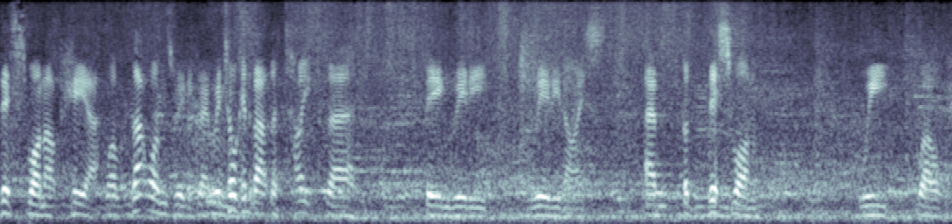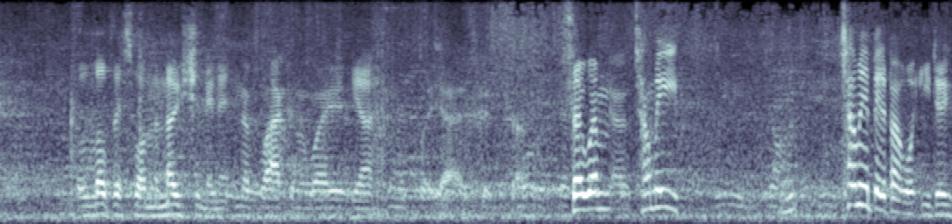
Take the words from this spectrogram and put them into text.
this one up here. Well, that one's really great. We're talking about the type there being really, really nice. Um, but this one, we well, I love this one. The motion in it, and the black and the white. Yeah, yeah, it's good stuff. So, um, yeah. tell me, tell me a bit about what you do.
